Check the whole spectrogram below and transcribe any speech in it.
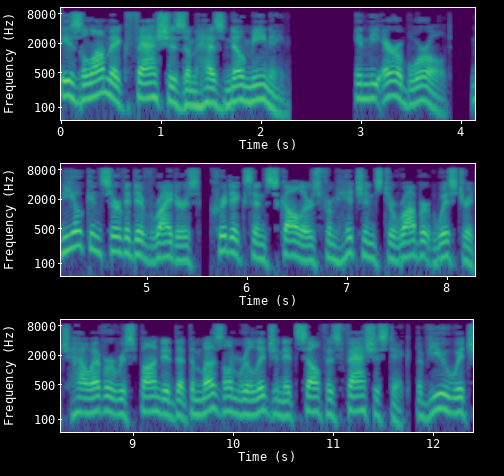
"...Islamic fascism has no meaning," in the Arab world. Neoconservative writers, critics and scholars from Hitchens to Robert Wistrich however responded that the Muslim religion itself is fascistic, a view which,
